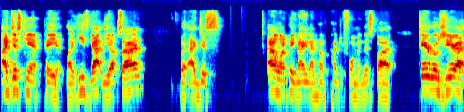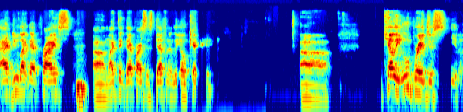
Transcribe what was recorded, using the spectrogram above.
I just can't pay it. Like he's got the upside, but I just I don't want to pay 9900 for him in this spot. Terry Rozier, I, I do like that price. Um, I think that price is definitely okay. Uh, Kelly Oubre just, you know,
